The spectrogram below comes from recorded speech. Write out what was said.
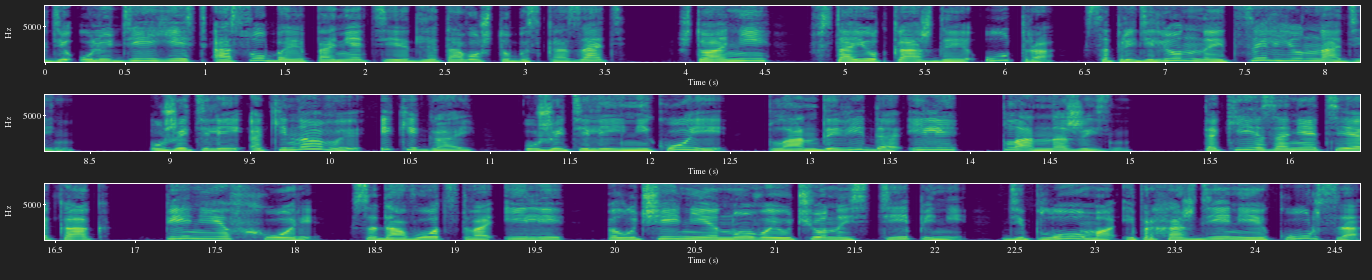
где у людей есть особое понятие для того, чтобы сказать, что они встают каждое утро с определенной целью на день. У жителей Окинавы – икигай, у жителей Никои – план Девида или план на жизнь. Такие занятия, как пение в хоре, садоводство или получение новой ученой степени, диплома и прохождение курса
